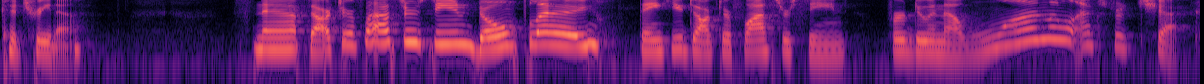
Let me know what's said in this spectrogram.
Katrina. Snap, Dr. Flasterstein, don't play. Thank you, Dr. Flasterstein, for doing that one little extra check.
